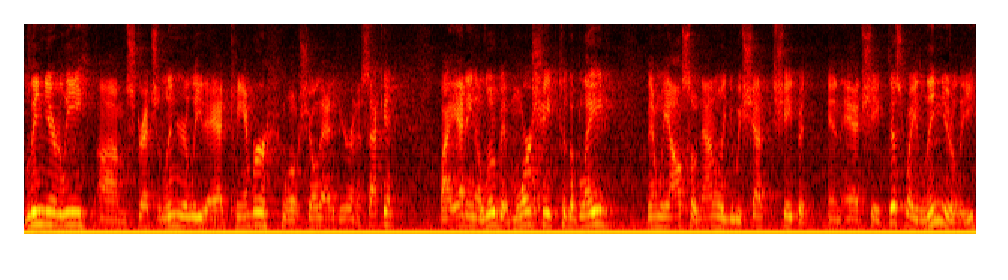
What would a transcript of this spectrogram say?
linearly, um, stretch linearly to add camber. We'll show that here in a second. By adding a little bit more shape to the blade, then we also, not only do we shape it and add shape this way linearly,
